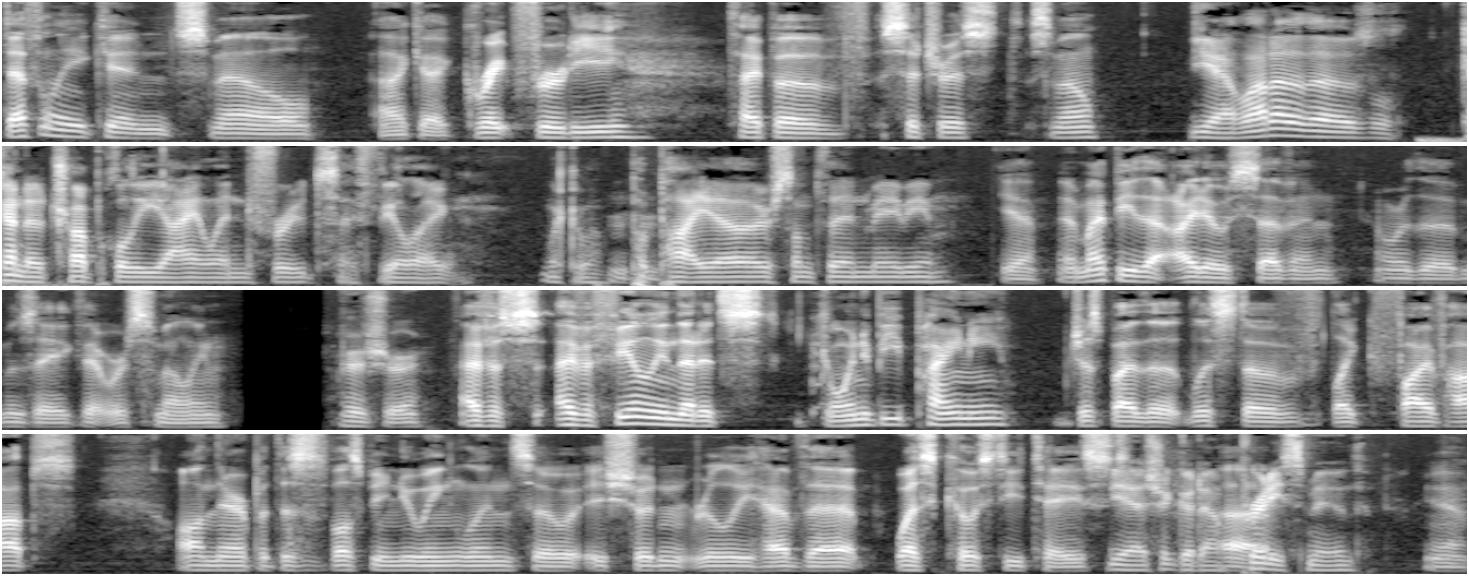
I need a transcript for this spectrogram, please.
definitely can smell like a grapefruity type of citrus smell. Yeah, a lot of those kind of tropically island fruits. I feel like like a mm-hmm. papaya or something, maybe. Yeah, it might be the Idaho Seven or the Mosaic that we're smelling for sure. I have a I have a feeling that it's going to be piney just by the list of like five hops on there. But this is supposed to be New England, so it shouldn't really have that West Coasty taste. Yeah, it should go down uh, pretty smooth. Yeah.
